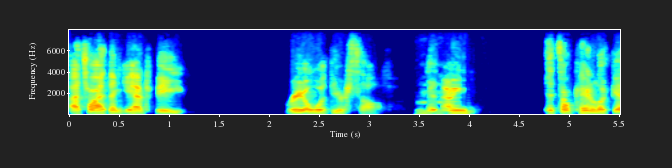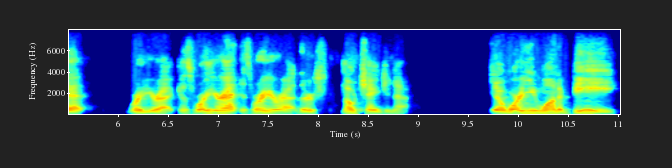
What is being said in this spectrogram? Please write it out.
that's why I think you have to be real with yourself. I- mhm. I mean, it's okay to look at where you're at because where you're at is where you're at. There's no changing that. You know, where you want to be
